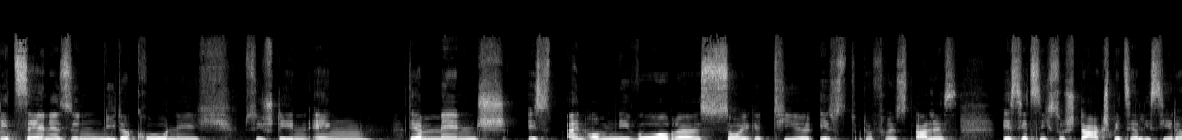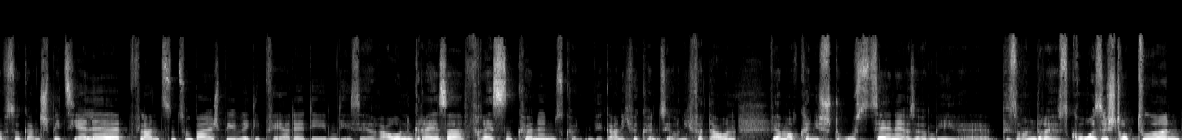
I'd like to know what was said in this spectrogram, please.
Die Zähne sind niederchronig, sie stehen eng. Der Mensch ist ein omnivores Säugetier, isst oder frisst alles, ist jetzt nicht so stark spezialisiert auf so ganz spezielle Pflanzen zum Beispiel, wie die Pferde, die eben diese rauen Gräser fressen können. Das könnten wir gar nicht, wir könnten sie auch nicht verdauen. Wir haben auch keine Stoßzähne, also irgendwie äh, besondere große Strukturen.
